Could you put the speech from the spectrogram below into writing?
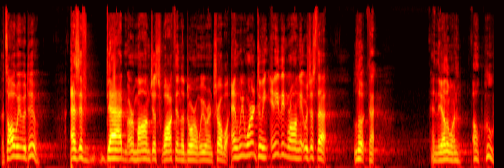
that's all we would do as if dad or mom just walked in the door and we were in trouble. And we weren't doing anything wrong. It was just that look, that. And the other one, oh, who?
